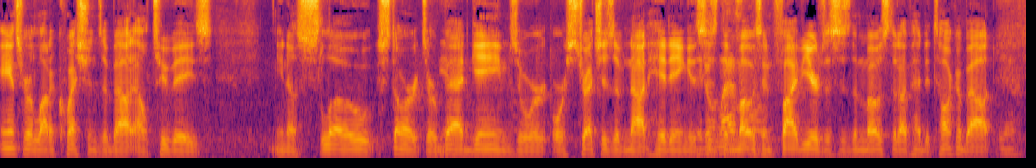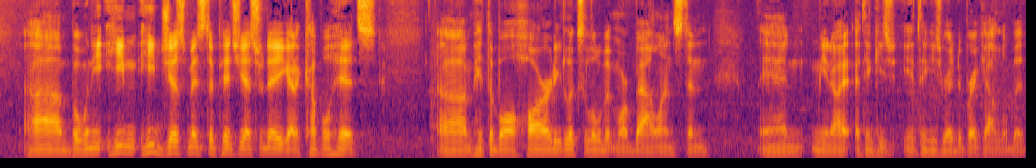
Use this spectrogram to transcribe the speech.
answer a lot of questions about Altuve's, you know, slow starts or yeah. bad games or or stretches of not hitting. This is the most long. in five years. This is the most that I've had to talk about. Yeah. Um, but when he, he he just missed a pitch yesterday, he got a couple hits, um, hit the ball hard. He looks a little bit more balanced and and you know I, I, think he's I think he's ready to break out a little bit.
